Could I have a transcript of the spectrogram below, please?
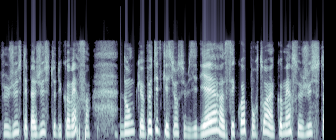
plus juste et pas juste du commerce. Donc, petite question subsidiaire, c'est quoi pour toi un commerce juste?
